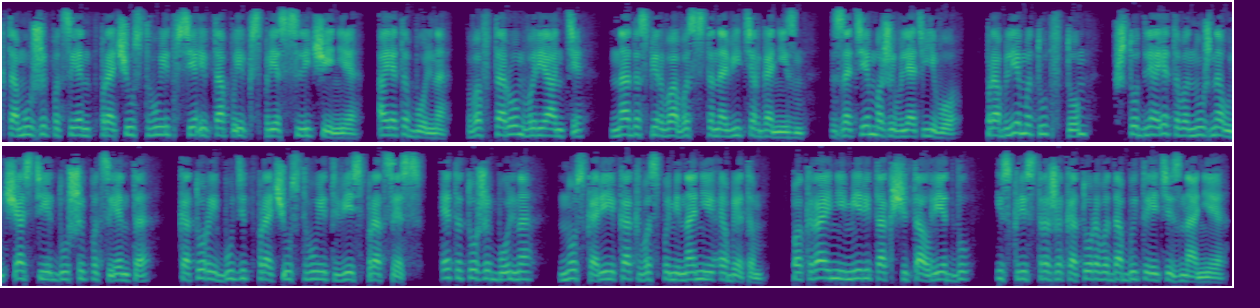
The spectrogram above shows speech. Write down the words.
К тому же пациент прочувствует все этапы экспресс-лечения, а это больно. Во втором варианте, надо сперва восстановить организм, затем оживлять его. Проблема тут в том, что для этого нужно участие души пациента, который будет прочувствует весь процесс. Это тоже больно, но скорее как воспоминание об этом. По крайней мере так считал Редбл, из крестража которого добыты эти знания.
